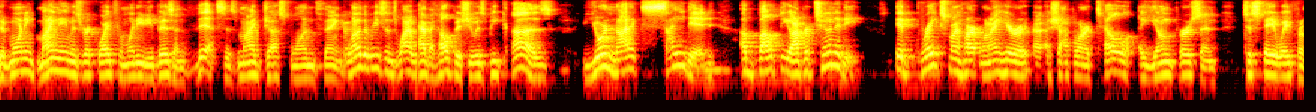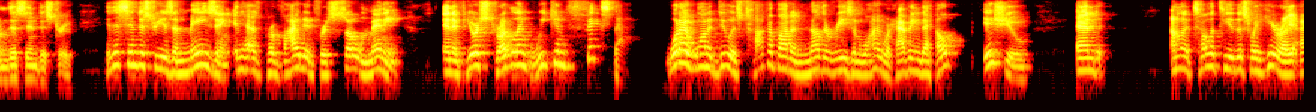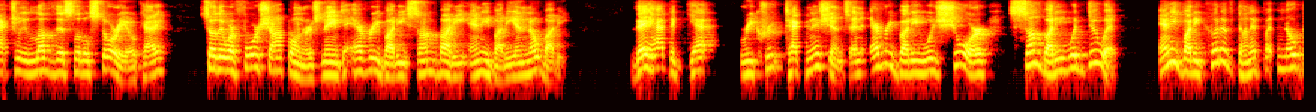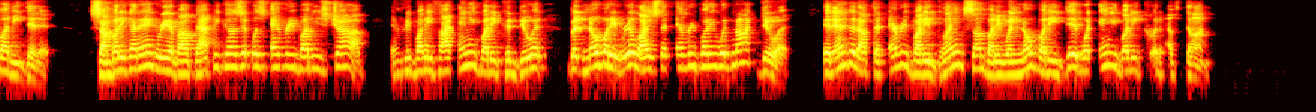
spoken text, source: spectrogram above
Good morning. My name is Rick White from 180 Biz, and this is my just one thing. One of the reasons why we have a help issue is because you're not excited about the opportunity. It breaks my heart when I hear a, a shop owner tell a young person to stay away from this industry. This industry is amazing. It has provided for so many. And if you're struggling, we can fix that what I want to do is talk about another reason why we're having the help issue. And I'm going to tell it to you this way here. I actually love this little story. Okay. So there were four shop owners named everybody, somebody, anybody, and nobody. They had to get recruit technicians, and everybody was sure somebody would do it. Anybody could have done it, but nobody did it. Somebody got angry about that because it was everybody's job. Everybody thought anybody could do it, but nobody realized that everybody would not do it. It ended up that everybody blamed somebody when nobody did what anybody could have done.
